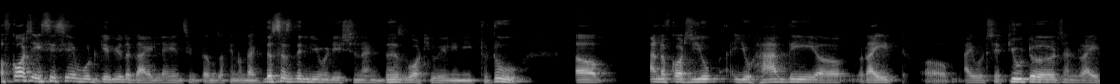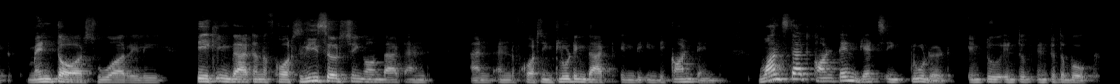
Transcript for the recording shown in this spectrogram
of course, ACCA would give you the guidelines in terms of, you know, that this is the new edition and this is what you really need to do. Uh, and of course, you you have the uh, right, uh, I would say, tutors and right mentors who are really taking that and of course researching on that and and and of course including that in the in the content once that content gets included into into into the book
